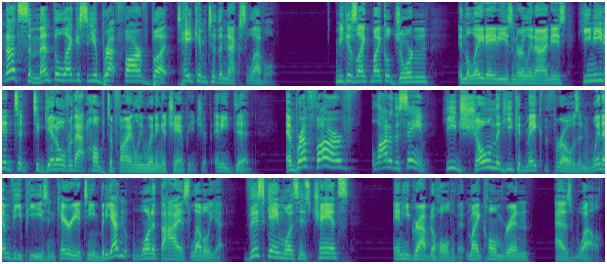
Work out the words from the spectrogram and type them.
not cement the legacy of Brett Favre, but take him to the next level. Because, like Michael Jordan in the late 80s and early 90s, he needed to, to get over that hump to finally winning a championship, and he did. And Brett Favre, a lot of the same. He'd shown that he could make the throws and win MVPs and carry a team, but he hadn't won at the highest level yet. This game was his chance, and he grabbed a hold of it. Mike Holmgren as well.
